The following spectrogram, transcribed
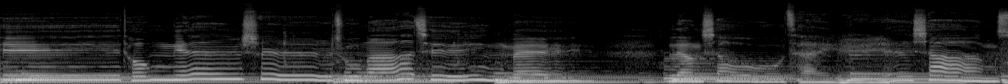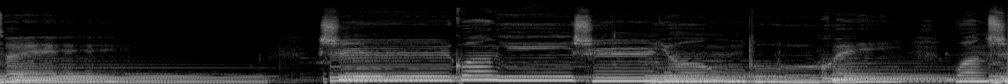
忆童年时竹马青梅，两小无猜日夜相随。时光一逝永不回，往事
